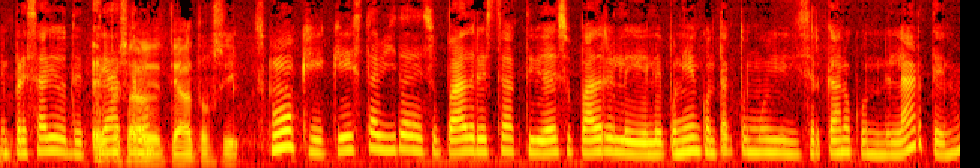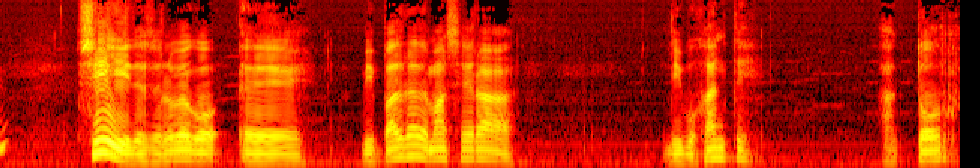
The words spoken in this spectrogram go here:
empresario de teatro? Empresario de teatro, sí. Supongo que, que esta vida de su padre, esta actividad de su padre le, le, ponía en contacto muy cercano con el arte, ¿no? Sí, desde luego. Eh, mi padre además era dibujante, actor,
